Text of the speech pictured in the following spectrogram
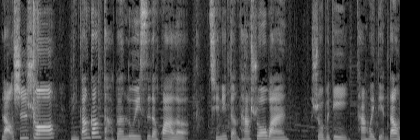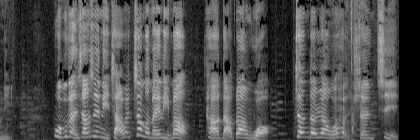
老师说你刚刚打断路易斯的话了，请你等他说完，说不定他会点到你。我不敢相信理查会这么没礼貌，他打断我，真的让我很生气。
